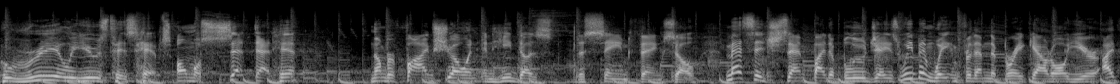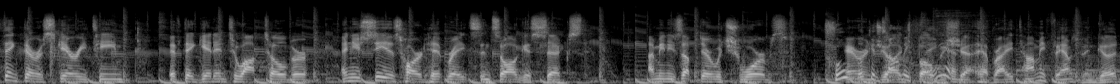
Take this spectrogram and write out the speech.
who really used his hips, almost set that hip. Number five showing, and he does the same thing. So, message sent by the Blue Jays. We've been waiting for them to break out all year. I think they're a scary team if they get into October. And you see his hard hit rate since August 6th. I mean, he's up there with Schwarb's. Ooh, Aaron Judge, Tommy Pham. right? Tommy Pham's been good.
